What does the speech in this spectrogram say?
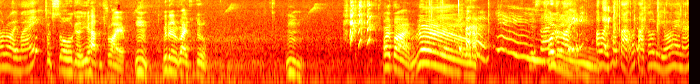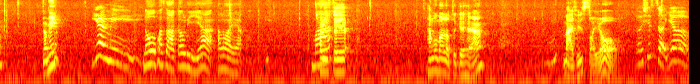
อร่อยไหม it's so good. You have to try it. Mmm. With a little rice too. Mmm. High five. Yeah. ดิซัน โอ้ย อร่อย อร่อยภาษาภาษาเกาหลีว่าไงนะ Yummy? Yummy. no ภาษาเกาหลีอ่ะ อร่อยอ่ะ มา How do you say it? 한국말로 어떻게 해? 맛있어요. 맛있어요.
